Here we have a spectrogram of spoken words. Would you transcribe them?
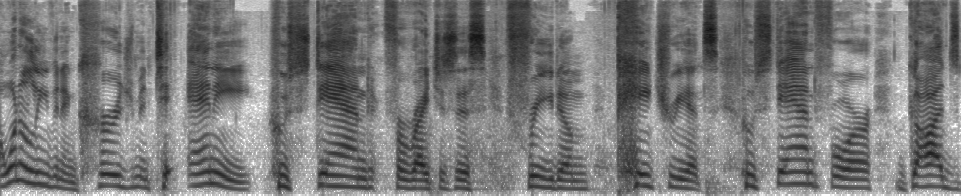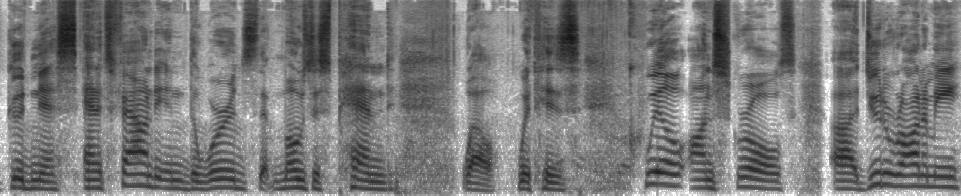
I want to leave an encouragement to any who stand for righteousness, freedom, patriots, who stand for God's goodness. And it's found in the words that Moses penned, well, with his quill on scrolls. Uh, Deuteronomy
